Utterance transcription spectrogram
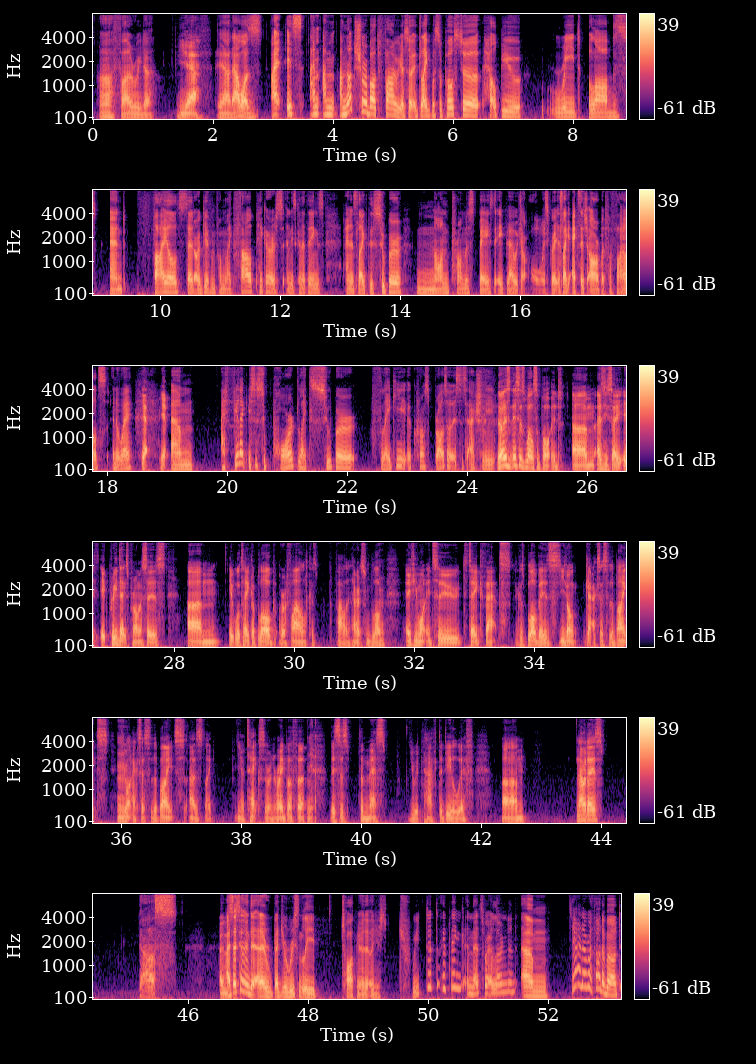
Ah, file reader. yeah, Yeah, that was. I. It's. I'm. I'm. I'm not sure about file reader. So it like was supposed to help you read blobs and files that are given from like file pickers and these kind of things. And it's like this super non-promised based API, which are always great. It's like XHR but for files in a way. yeah, yeah. Um, I feel like is the support like super flaky across browser? Is this actually? No, this, this is well supported. Um, as you say, it, it predates promises. Um, it will take a blob or a file because file inherits from Mm. blob. If you wanted to, to take that, because blob is you don't get access to the bytes. If you want access to the bytes as like you know text or an array buffer, Yeah. this is the mess you would have to deal with. Um, nowadays, Yes. and I said something that, I, that you recently taught me. Or you tweeted, I think, and that's where I learned it. Um, yeah, I never thought about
